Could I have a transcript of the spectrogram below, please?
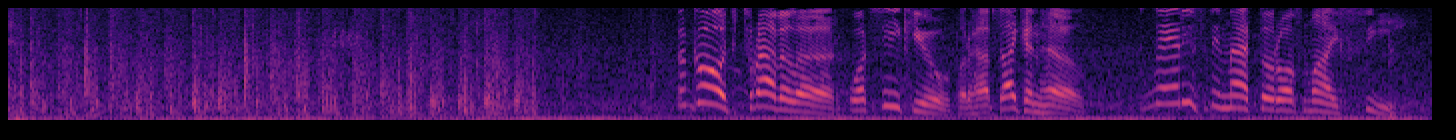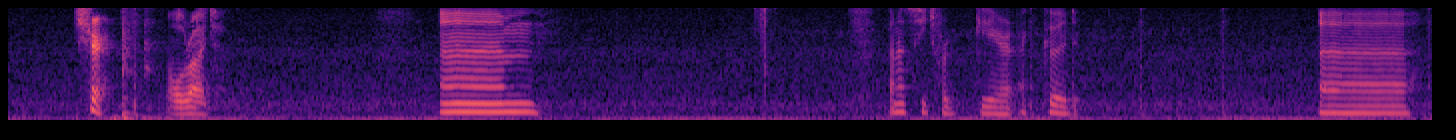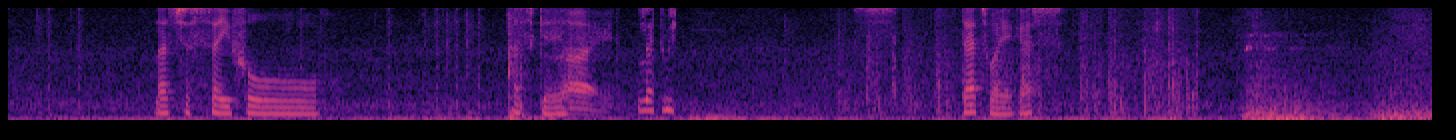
A good traveler. What seek you? Perhaps I can help. There is the matter of my fee. Sure. All right. Um. I don't search for gear. I could. Uh. Let's just say for. Let's go. Right. Let me. That way, I guess.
